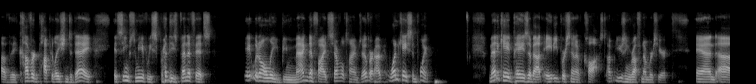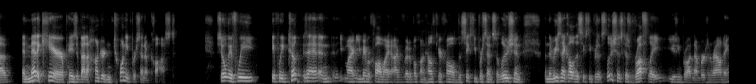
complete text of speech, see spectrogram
of the covered population today, it seems to me if we spread these benefits, it would only be magnified several times over. I, one case in point, Medicaid pays about 80% of cost. I'm using rough numbers here, and uh, and Medicare pays about 120% of cost. So if we if we took, and my, you may recall, my, I wrote a book on healthcare called The 60% Solution. And the reason I call it the 60% solution is because roughly, using broad numbers and rounding,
